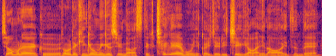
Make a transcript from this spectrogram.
지난번에 그 서울대 김경민 교수님 나왔을 때 그 책에 보니까 이제 리츠 얘기가 많이 나와 있던데 음.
